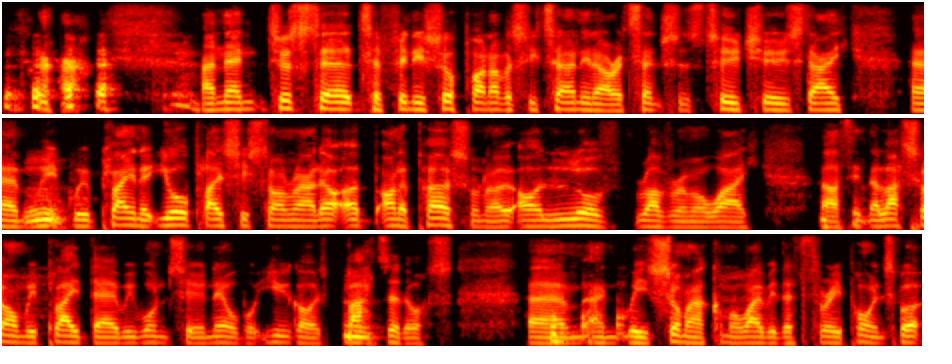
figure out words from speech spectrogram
and then just to, to finish up on obviously turning our attentions to Tuesday, um, mm. we, are playing at your place this time around. on a personal note, I love Rotherham away. I think the last time we played there, we won 2 0, but you guys mm. battered mm. us um, and we somehow come away with the three points. But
